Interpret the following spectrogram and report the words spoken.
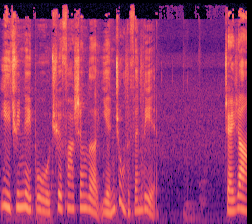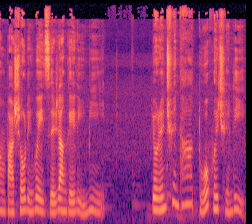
义军内部却发生了严重的分裂。翟让把首领位子让给李密，有人劝他夺回权力。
